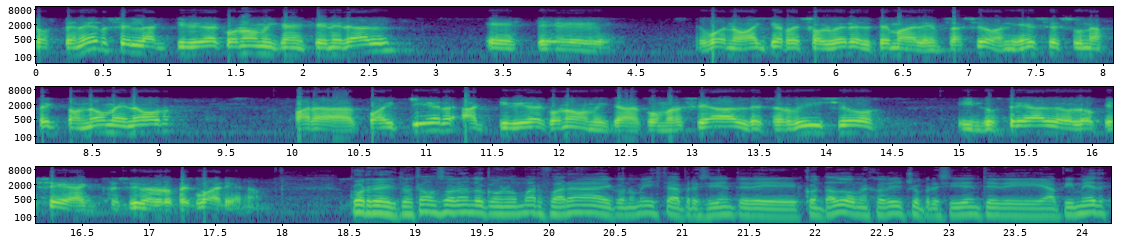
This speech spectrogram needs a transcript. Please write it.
sostenerse la actividad económica en general, este, bueno, hay que resolver el tema de la inflación y ese es un aspecto no menor para cualquier actividad económica, comercial, de servicios, industrial o lo que sea, inclusive agropecuaria, ¿no? Correcto, estamos hablando con Omar Fará, economista, presidente de, contador, mejor dicho, presidente de APIMED,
